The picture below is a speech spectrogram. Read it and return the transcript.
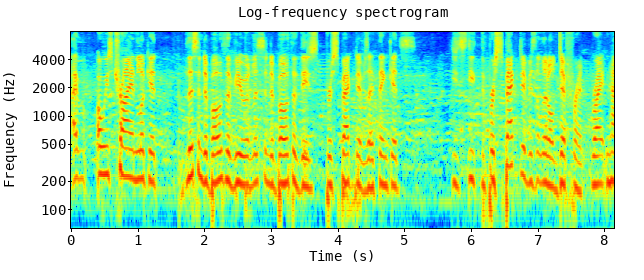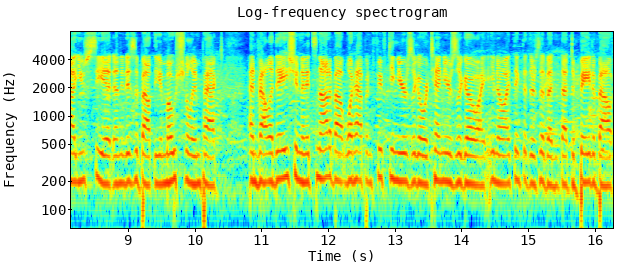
I've always try and look at, listen to both of you and listen to both of these perspectives. I think it's. You see, the perspective is a little different, right? And how you see it, and it is about the emotional impact and validation, and it's not about what happened 15 years ago or 10 years ago. I, you know, I think that there's been that debate about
